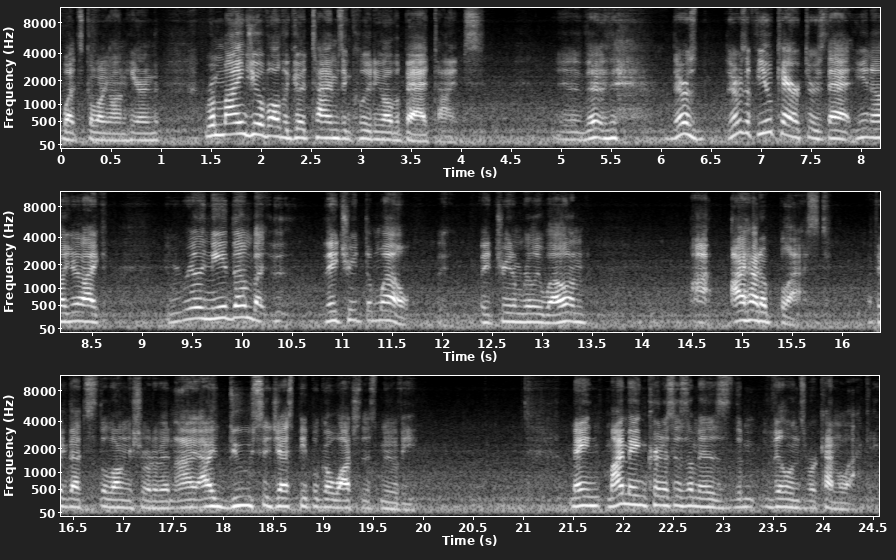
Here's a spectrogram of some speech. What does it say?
what's going on here and remind you of all the good times, including all the bad times. You know, there, there's there's a few characters that you know you're like, we really need them, but they treat them well they treat them really well, and I, I had a blast. I think that's the long and short of it. And I, I do suggest people go watch this movie. Main, my main criticism is the villains were kind of lacking.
